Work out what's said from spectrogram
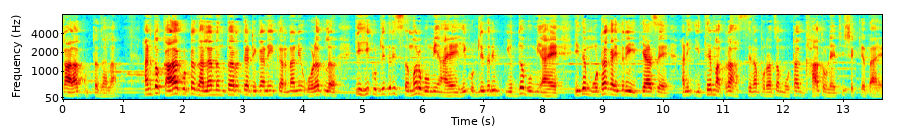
काळा कुट्ट झाला. आणि तो काळाकुट्ट झाल्यानंतर त्या ठिकाणी कर्णाने ओळखलं की ही कुठली तरी समरभूमी आहे ही कुठली तरी युद्धभूमी आहे. इथे मोठा काहीतरी इतिहास आहे आणि इथे मात्र हस्तिनापुराचा मोठा घात होण्याची शक्यता आहे.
